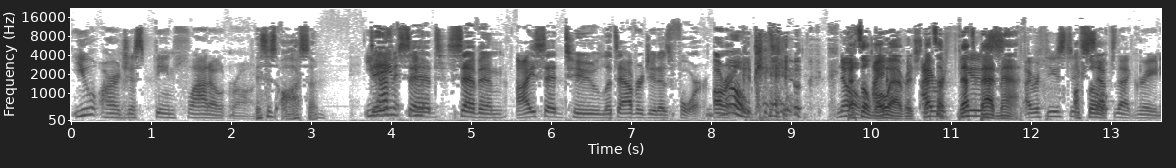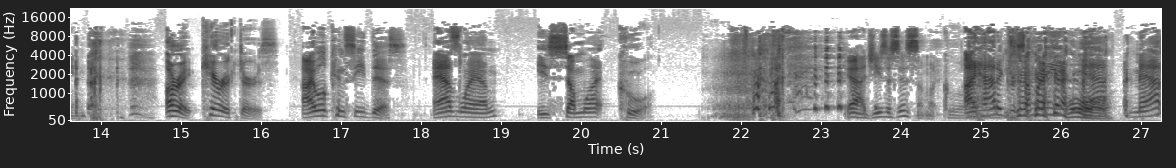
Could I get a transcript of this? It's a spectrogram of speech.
you are just being flat out wrong. This is awesome. You Dave haven't- said seven. I said two. Let's average it as four. All right, No. continue. no, That's a low I- average. I That's a- that's bad math. I refuse to Also- accept that grading. All right, characters. I will concede this. Aslan is somewhat cool. yeah, Jesus is somewhat cool. I had a gr- somebody Matt, Matt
